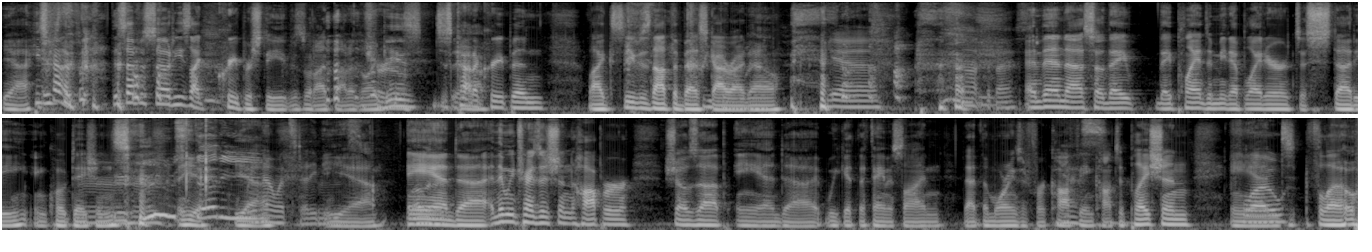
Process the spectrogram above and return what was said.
Yeah, he's kind of this episode. He's like creeper Steve is what I thought of. Like True. he's just kind of creeping. Like Steve is not the best guy right now. Yeah, not the best. And then uh, so they they plan to meet up later to study in quotations. yeah, Study. You yeah, know what study means. yeah. And uh, and then we transition. Hopper shows up, and uh, we get the famous line that the mornings are for coffee and Yes. contemplation. And Flow. flow,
